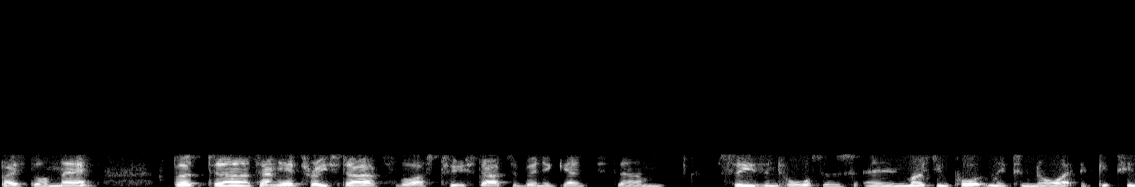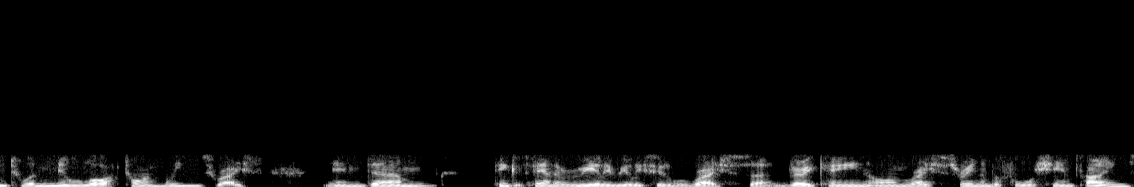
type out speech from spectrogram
based on that. But uh, it's only had three starts. The last two starts have been against um, seasoned horses, and most importantly tonight, it gets into a nil lifetime wins race, and um, think it's found a really, really suitable race. So very keen on race three, number four, Champagnes.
